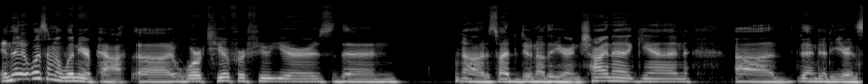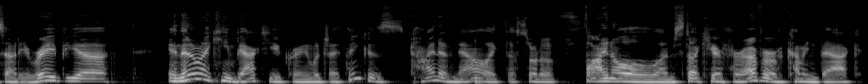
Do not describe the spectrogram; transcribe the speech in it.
and then it wasn't a linear path. Uh, I worked here for a few years, then uh, decided to do another year in China again, uh, then did a year in Saudi Arabia. And then when I came back to Ukraine, which I think is kind of now like the sort of final, I'm stuck here forever coming back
